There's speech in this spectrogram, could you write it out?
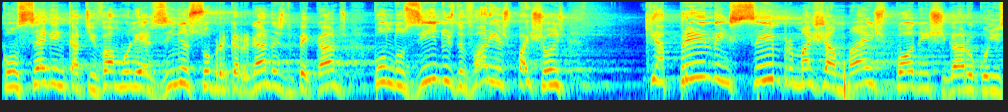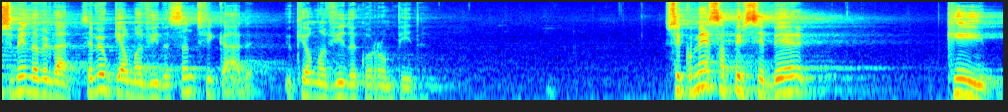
conseguem cativar mulherzinhas sobrecarregadas de pecados, conduzidos de várias paixões, que aprendem sempre, mas jamais podem chegar ao conhecimento da verdade. Você vê o que é uma vida santificada e o que é uma vida corrompida. Você começa a perceber que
